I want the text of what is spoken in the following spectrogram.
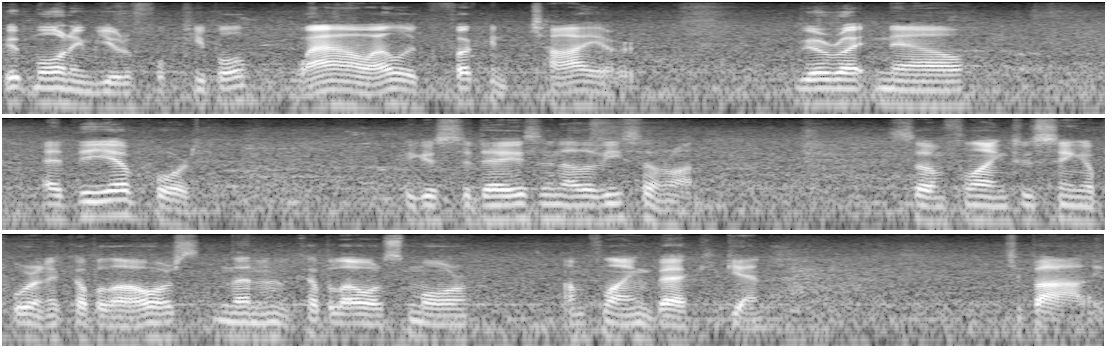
Good morning, beautiful people. Wow, I look fucking tired. We are right now at the airport because today is another visa run. So I'm flying to Singapore in a couple hours and then in a couple hours more I'm flying back again to Bali.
